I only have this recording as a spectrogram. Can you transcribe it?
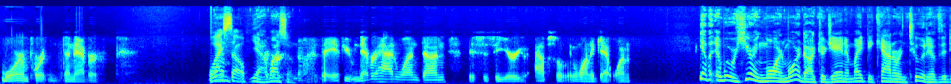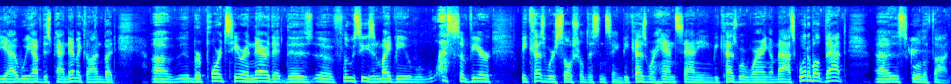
more important than ever. Why so? Yeah, why so? If you've never had one done, this is the year you absolutely want to get one. Yeah, but we're hearing more and more, Dr. J. It might be counterintuitive that, yeah, we have this pandemic on, but uh, reports here and there that the uh, flu season might be less severe because we're social distancing, because we're hand sanitizing, because we're wearing a mask. What about that uh, school of thought?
